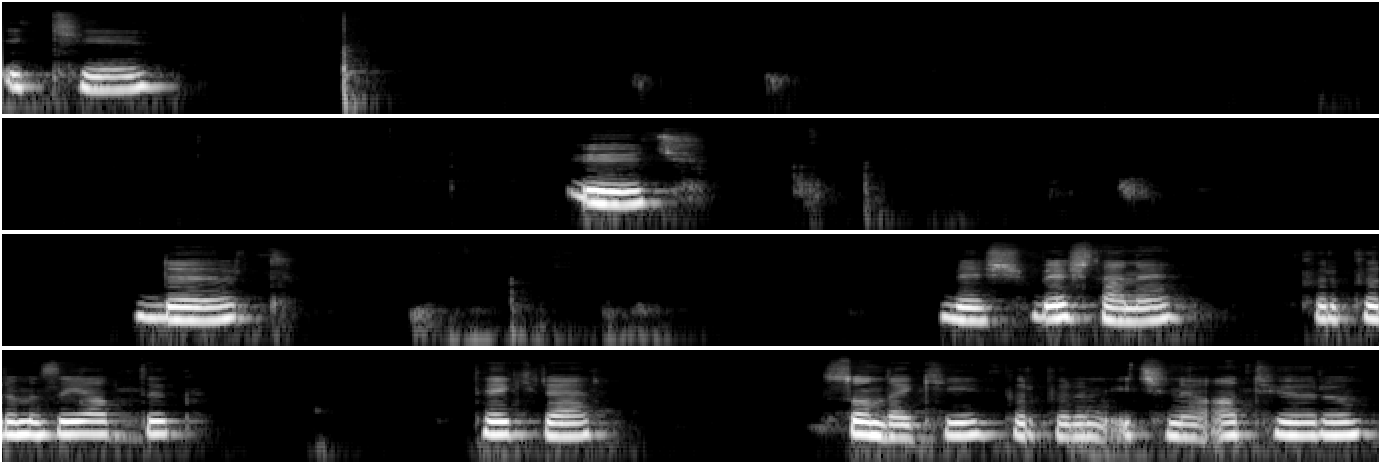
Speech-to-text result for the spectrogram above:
2 3 4 5 5 tane pırpırımızı yaptık. Tekrar sondaki pırpırın içine atıyorum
